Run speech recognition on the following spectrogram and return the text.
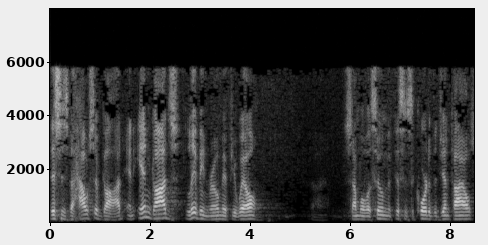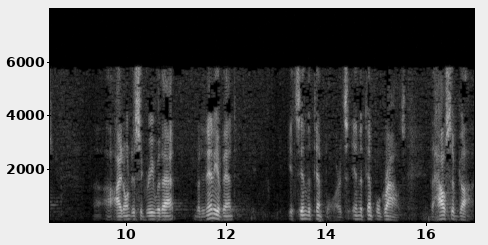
This is the house of God, and in God's living room, if you will, uh, some will assume that this is the court of the Gentiles. Uh, I don't disagree with that, but in any event, it's in the temple, or it's in the temple grounds, the house of God.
